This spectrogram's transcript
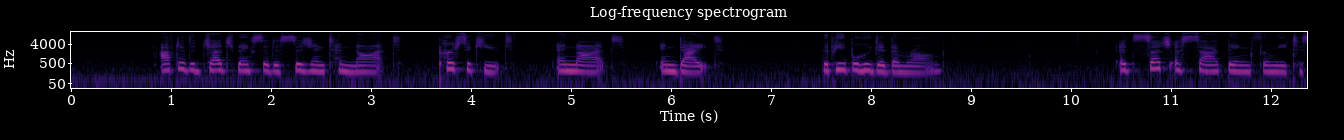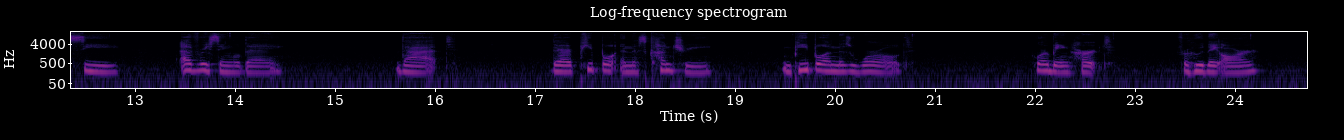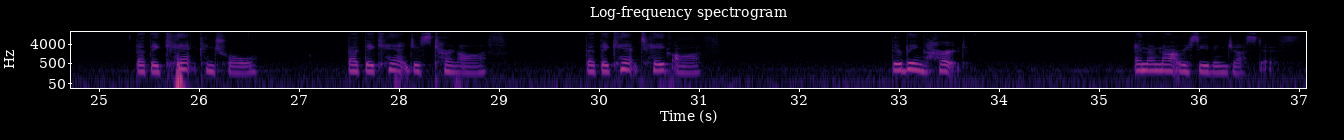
after the judge makes the decision to not persecute and not indict the people who did them wrong. It's such a sad thing for me to see every single day that there are people in this country and people in this world who are being hurt for who they are, that they can't control, that they can't just turn off that they can't take off, they're being hurt and they're not receiving justice.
